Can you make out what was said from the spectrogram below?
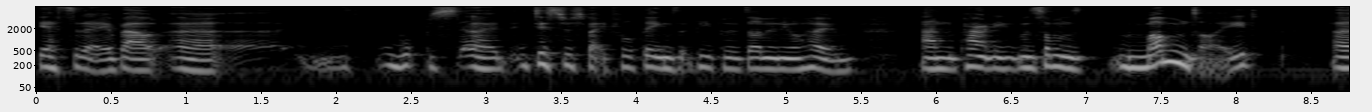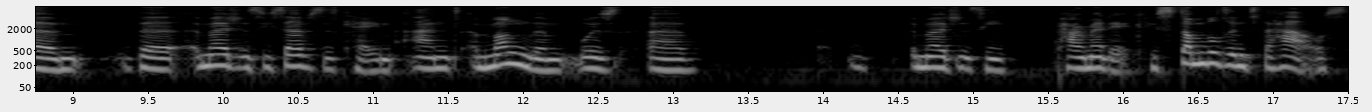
yesterday about uh, uh, disrespectful things that people have done in your home, and apparently, when someone's mum died, um, the emergency services came, and among them was an emergency paramedic who stumbled into the house.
